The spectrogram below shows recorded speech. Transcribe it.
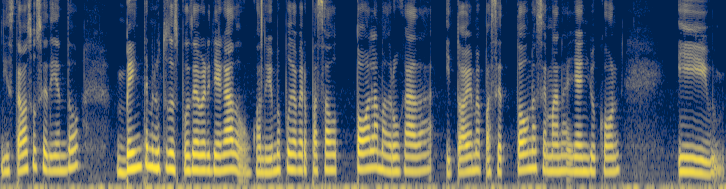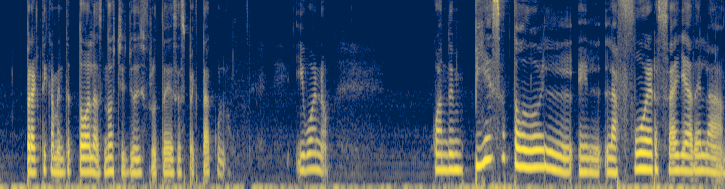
y estaba sucediendo 20 minutos después de haber llegado, cuando yo me pude haber pasado toda la madrugada y todavía me pasé toda una semana allá en Yukon y prácticamente todas las noches yo disfruté de ese espectáculo. Y bueno, cuando empieza todo el, la fuerza ya de la,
